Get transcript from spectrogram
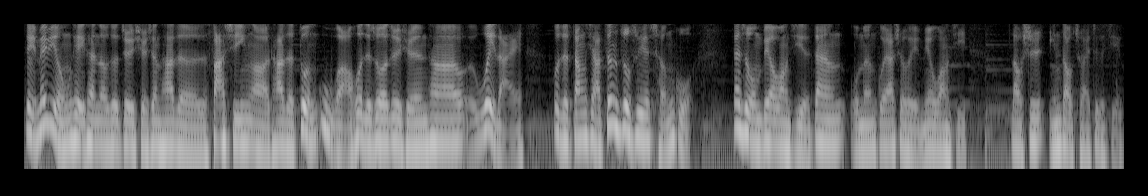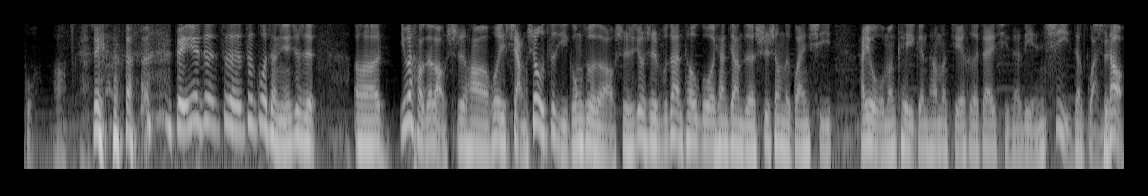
对，maybe 我们可以看到说，这位学生他的发心啊，他的顿悟啊，或者说这位学生他未来或者当下真的做出一些成果，但是我们不要忘记了，当然我们国家社会也没有忘记老师引导出来这个结果啊，所以对，因为这这个这个过程里面就是。呃，一位好的老师哈，会享受自己工作的老师，就是不断透过像这样子的师生的关系，还有我们可以跟他们结合在一起的联系的管道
